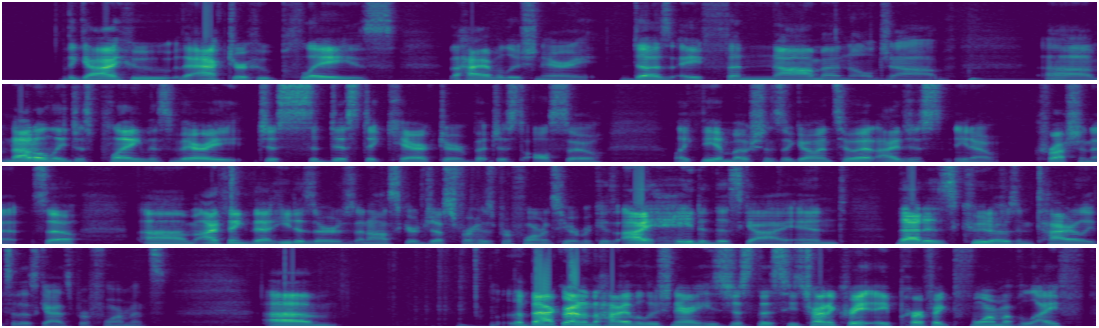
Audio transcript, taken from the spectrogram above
the guy who, the actor who plays the High Evolutionary, does a phenomenal job. Um, not only just playing this very just sadistic character, but just also like the emotions that go into it. I just, you know, crushing it. So um, I think that he deserves an Oscar just for his performance here because I hated this guy and that is kudos entirely to this guy's performance. Um, the background of the high evolutionary, he's just this, he's trying to create a perfect form of life.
